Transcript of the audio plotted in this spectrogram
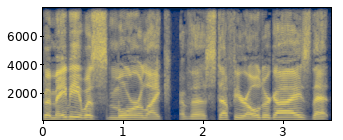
but maybe it was more like of the stuffier older guys that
